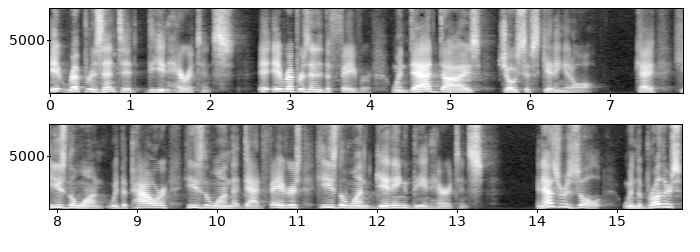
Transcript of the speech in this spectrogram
It represented the inheritance it, it represented the favor. When dad dies, Joseph's getting it all. Okay? He's the one with the power. He's the one that dad favors. He's the one getting the inheritance. And as a result, when the brothers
